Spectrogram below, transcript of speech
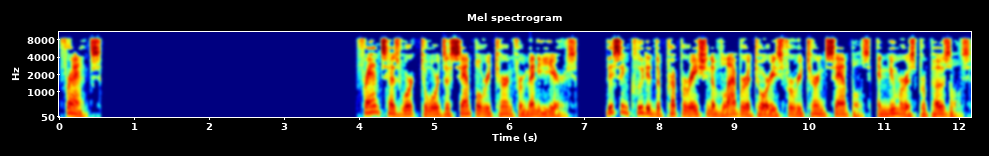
France France has worked towards a sample return for many years. This included the preparation of laboratories for returned samples, and numerous proposals.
